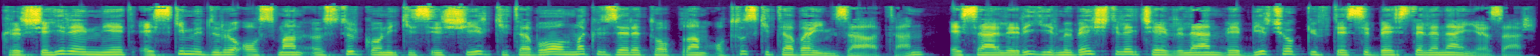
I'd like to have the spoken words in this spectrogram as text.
Kırşehir Emniyet Eski Müdürü Osman Öztürk 12'si şiir kitabı olmak üzere toplam 30 kitaba imza atan, eserleri 25 dile çevrilen ve birçok güftesi bestelenen yazar.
